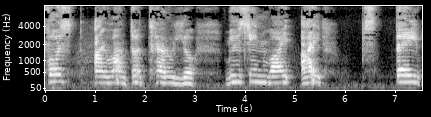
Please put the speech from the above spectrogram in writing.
first I want to tell you reason why I stay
